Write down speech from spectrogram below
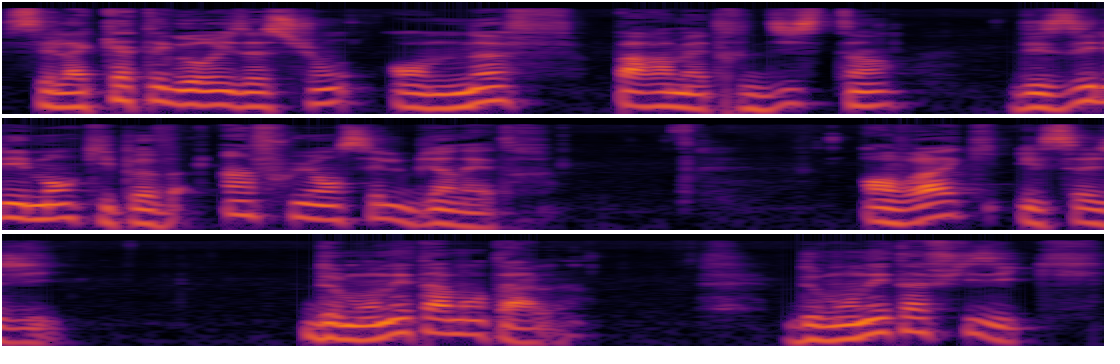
c'est la catégorisation en neuf paramètres distincts des éléments qui peuvent influencer le bien-être. En vrac, il s'agit de mon état mental, de mon état physique,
